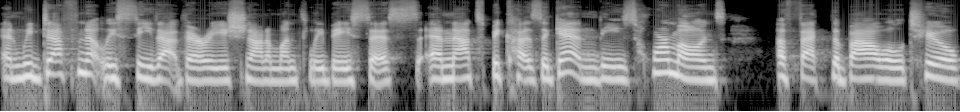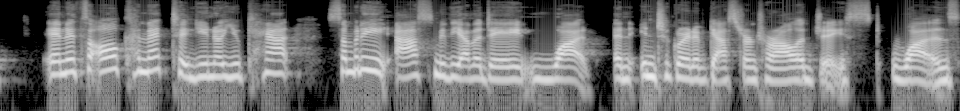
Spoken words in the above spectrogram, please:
And we definitely see that variation on a monthly basis. And that's because, again, these hormones affect the bowel too. And it's all connected. You know, you can't, somebody asked me the other day what an integrative gastroenterologist was.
